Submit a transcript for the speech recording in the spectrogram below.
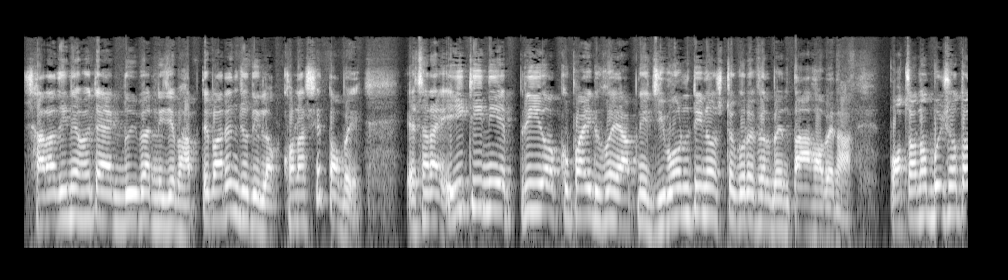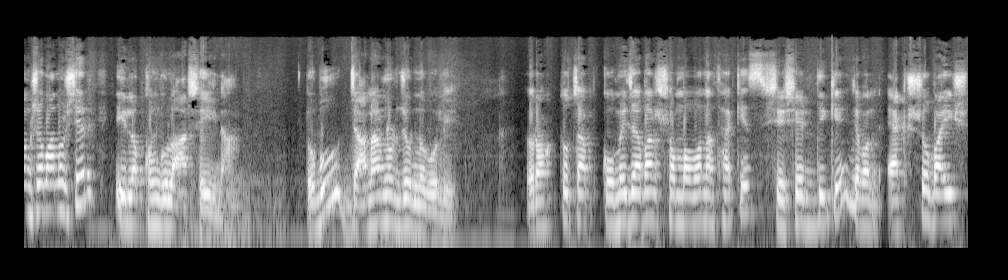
সারাদিনে হয়তো এক, দুইবার নিজে ভাবতে পারেন যদি লক্ষণ আসে, তবে এছাড়া এইটি নিয়ে প্রি অকুপাইড হয়ে আপনি জীবনটি নষ্ট করে ফেলবেন তা হবে না। পঁচানব্বই শতাংশ মানুষের এই লক্ষণগুলো আসেই না। তবু জানানোর জন্য বলি, রক্তচাপ কমে যাবার সম্ভাবনা থাকে শেষের দিকে, যেমন একশো বাইশ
